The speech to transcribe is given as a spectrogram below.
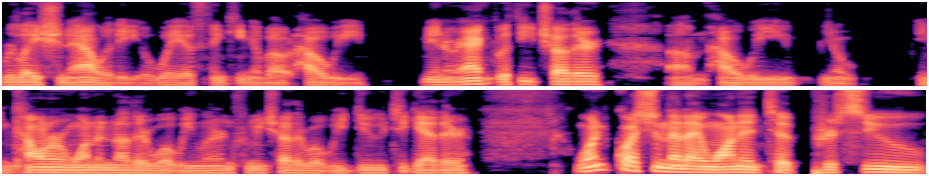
relationality a way of thinking about how we interact with each other um, how we you know encounter one another what we learn from each other what we do together. One question that i wanted to pursue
